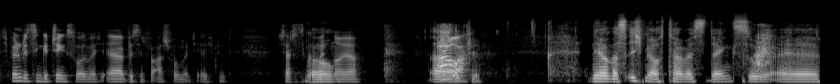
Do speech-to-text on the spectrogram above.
Ich bin ein bisschen gejinxt worden, ich, äh, ein bisschen verarscht worden, wenn ich ehrlich bin. Ich dachte, das kommt Warum? mit neuer. Ah, Aua! okay. Nee, aber was ich mir auch teilweise denke, so, äh,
